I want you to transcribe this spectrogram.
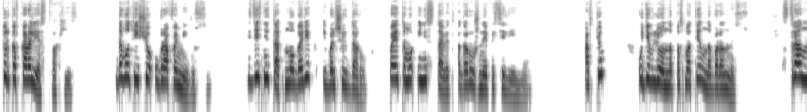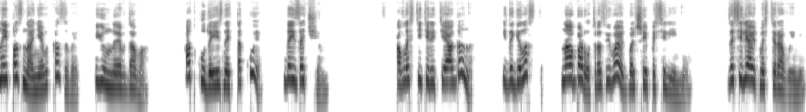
только в королевствах есть. Да вот еще у графа Мивуса. Здесь не так много рек и больших дорог, поэтому и не ставят огороженные поселения». Артем удивленно посмотрел на баронессу. Странные познания выказывает юная вдова. Откуда ей знать такое, да и зачем? А властители Тиагана и Дагеласты, наоборот, развивают большие поселения, заселяют мастеровыми,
